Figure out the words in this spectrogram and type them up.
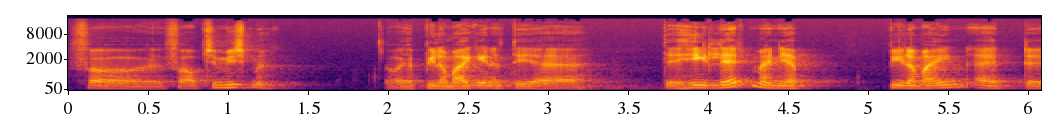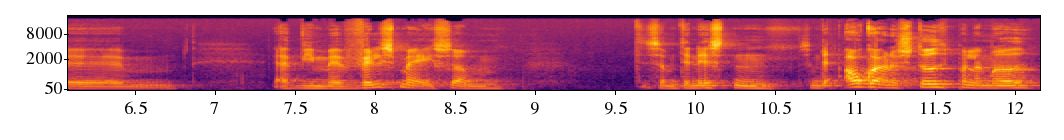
for, for optimisme. Og jeg bilder mig ikke ind, at det er, det er helt let, men jeg bilder mig ind, at, øh, at vi med velsmag som, som det næsten som det afgørende stød på en eller anden måde,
